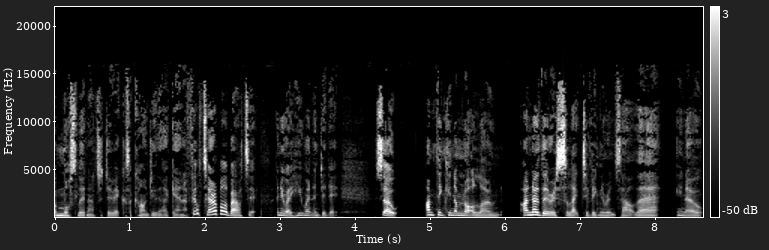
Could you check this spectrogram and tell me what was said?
I must learn how to do it because I can't do that again. I feel terrible about it. Anyway, he went and did it. So I'm thinking I'm not alone. I know there is selective ignorance out there. You know,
